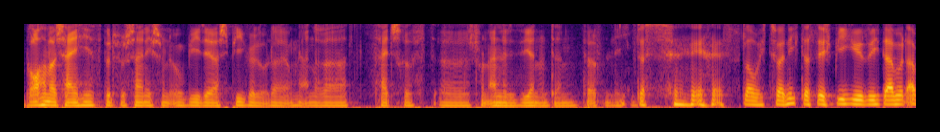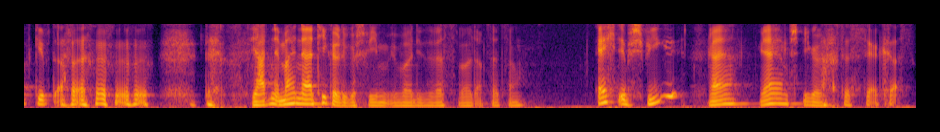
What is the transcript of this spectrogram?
brauchen wahrscheinlich, es wird wahrscheinlich schon irgendwie der Spiegel oder irgendeine andere Zeitschrift äh, schon analysieren und dann veröffentlichen. Das ist, glaube ich, zwar nicht, dass der Spiegel sich damit abgibt, aber. Sie hatten immerhin einen Artikel geschrieben über diese Westworld-Absetzung. Echt? Im Spiegel? Ja, ja, ja, im Spiegel. Ach, das ist ja krass.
